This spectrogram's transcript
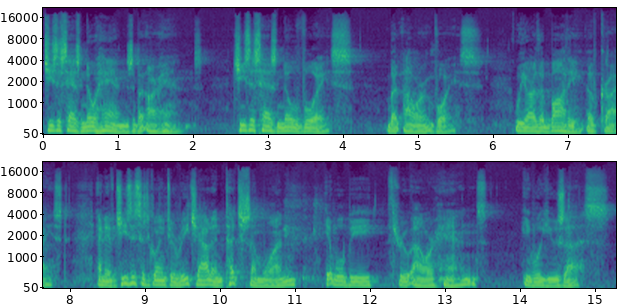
Jesus has no hands but our hands. Jesus has no voice but our voice. We are the body of Christ. And if Jesus is going to reach out and touch someone, it will be through our hands. He will use us,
